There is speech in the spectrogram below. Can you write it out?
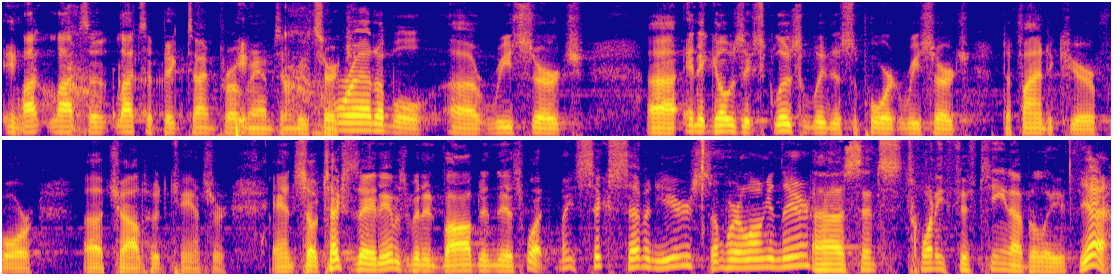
Lot, lots of lots of big time programs and research. incredible uh, research, uh, and it goes exclusively to support research to find a cure for uh, childhood cancer. And so Texas A&M has been involved in this what, maybe six, seven years, somewhere along in there. Uh, since 2015, I believe. Yeah,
